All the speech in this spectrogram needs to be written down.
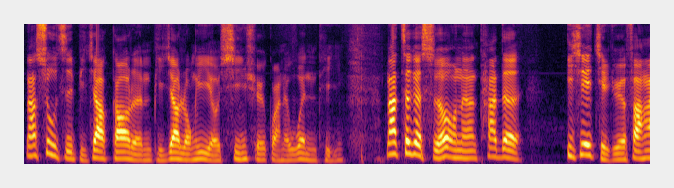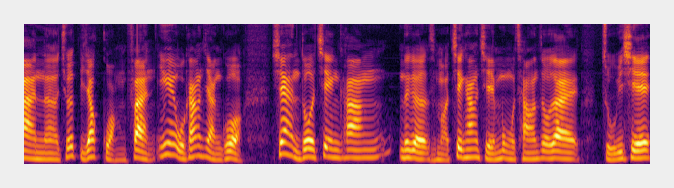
那数值比较高的人比较容易有心血管的问题。那这个时候呢，它的一些解决方案呢，就是比较广泛。因为我刚刚讲过，现在很多健康那个什么健康节目，常常都在煮一些。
